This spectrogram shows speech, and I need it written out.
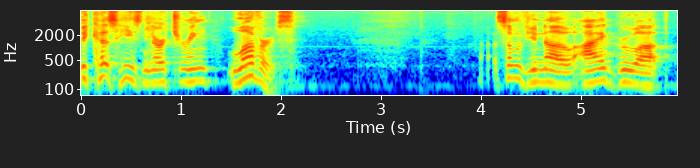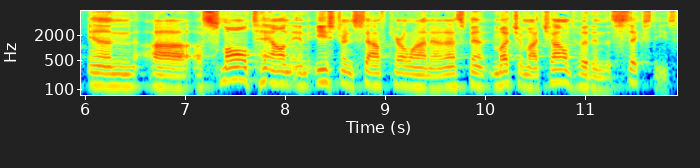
because he's nurturing lovers. Some of you know I grew up in uh, a small town in eastern South Carolina, and I spent much of my childhood in the 60s.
